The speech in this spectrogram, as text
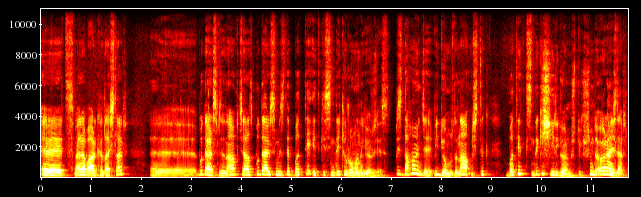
Evet, merhaba arkadaşlar. Ee, bu dersimizde ne yapacağız? Bu dersimizde Batı etkisindeki romanı göreceğiz. Biz daha önce videomuzda ne yapmıştık? Batı etkisindeki şiiri görmüştük. Şimdi öğrenciler,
